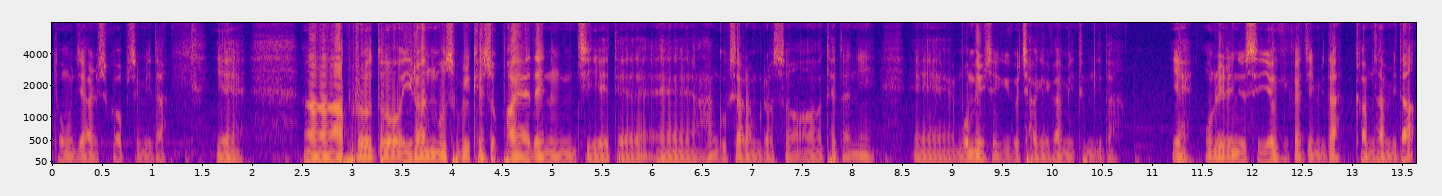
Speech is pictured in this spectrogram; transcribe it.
도무지 알 수가 없습니다. 예, 어, 앞으로도 이런 모습을 계속 봐야 되는지에 대해 에, 한국 사람으로서 어, 대단히 에, 모멸적이고 자괴감이 듭니다. 예, 오늘의 뉴스 여기까지입니다. 감사합니다.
